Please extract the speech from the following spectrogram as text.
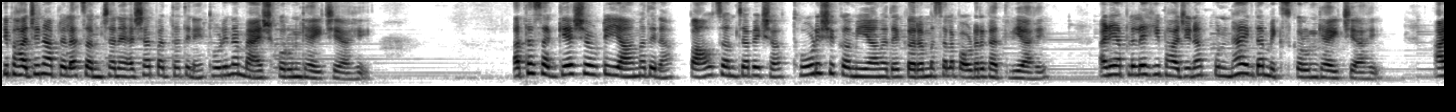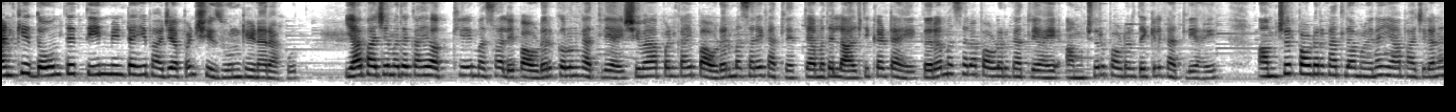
ही भाजीनं आपल्याला चमच्याने अशा पद्धतीने थोडी ना मॅश करून घ्यायची आहे. आता सगळ्यात शेवटी यामध्ये ना पाव चमच्यापेक्षा थोडीशी कमी यामध्ये गरम मसाला पावडर घातली आहे. आणि आपल्याला ही भाजी ना पुन्हा एकदा मिक्स करून घ्यायची आहे. आणखी दोन ते तीन मिनटं ही भाजी आपण शिजवून घेणार आहोत. या भाजीमध्ये काही अख्खे मसाले पावडर करून घातले आहे. शिवाय आपण काही पावडर मसाले घातले आहेत. त्यामध्ये लाल तिखट आहे गरम मसाला पावडर घातली आहे आमचूर पावडर देखील घातली आहे. आमचूर पावडर घातल्यामुळे ना या भाजीला ना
